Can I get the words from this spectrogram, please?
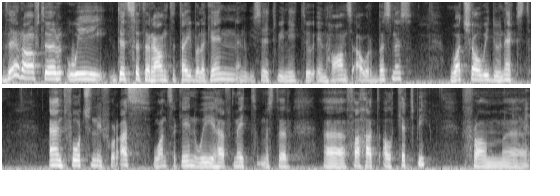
Thereafter, we did sit around the table again and we said we need to enhance our business. What shall we do next? And fortunately for us, once again, we have met Mr. Uh, Fahad Al Ketbi from, uh,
